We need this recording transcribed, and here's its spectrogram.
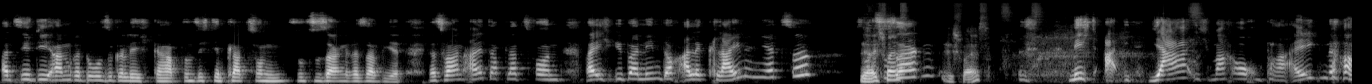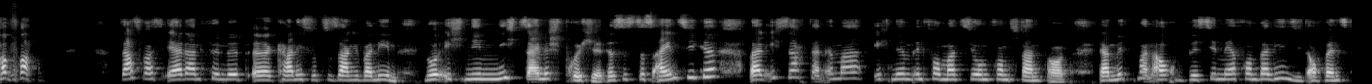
hat sie die andere Dose gelegt gehabt und sich den Platz schon sozusagen reserviert. Das war ein alter Platz von, weil ich übernehme doch alle Kleinen jetzt. Ja, ich weiß. Ich weiß. Nicht, a- ja, ich mache auch ein paar eigene, aber das, was er dann findet, äh, kann ich sozusagen übernehmen. Nur ich nehme nicht seine Sprüche. Das ist das Einzige, weil ich sage dann immer, ich nehme Informationen vom Standort, damit man auch ein bisschen mehr von Berlin sieht, auch wenn es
